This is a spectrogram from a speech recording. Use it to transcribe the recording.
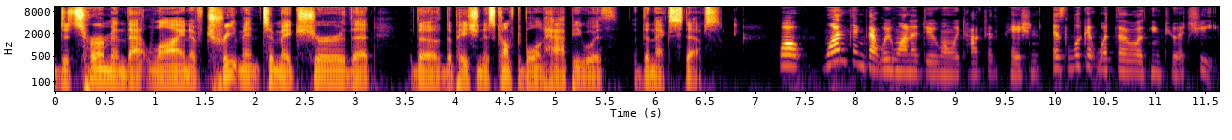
determine that line of treatment to make sure that the, the patient is comfortable and happy with the next steps? Well, one thing that we want to do when we talk to the patient is look at what they're looking to achieve.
